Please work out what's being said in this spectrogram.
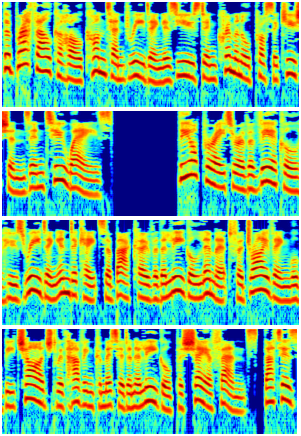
The breath alcohol content reading is used in criminal prosecutions in two ways. The operator of a vehicle whose reading indicates a BAC over the legal limit for driving will be charged with having committed an illegal per se offense, that is,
